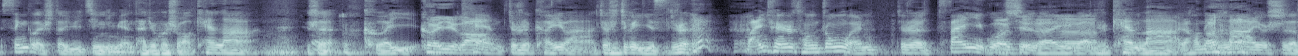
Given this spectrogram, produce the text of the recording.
Singlish 的语境里面，他就会说 can 啦，就是可以，可以啦，can 就是可以啦，就是这个意思，就是。完全是从中文就是翻译过去的一个，就是 can 啦，然后那个 啦又是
